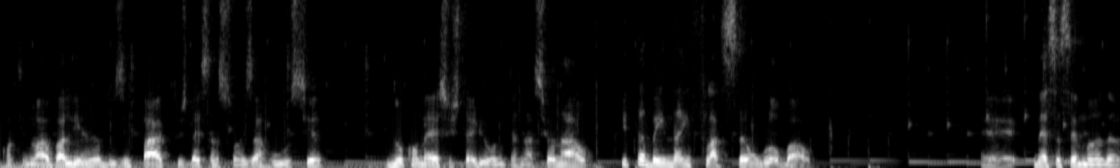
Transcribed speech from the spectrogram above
continuar avaliando os impactos das sanções à Rússia no comércio exterior internacional e também na inflação global. É, nessa semana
